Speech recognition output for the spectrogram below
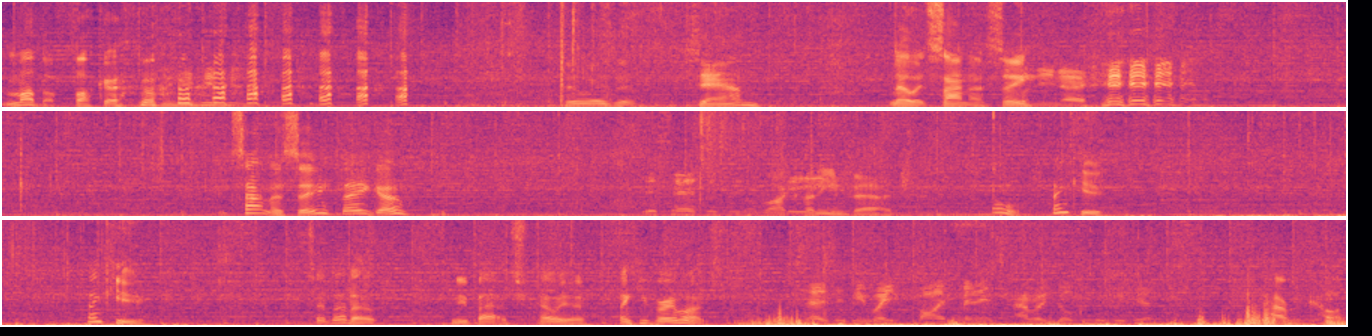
Motherfucker. Who is it? Sam? no, it's Santa, see? You know. It's Santa, see? There you go. this says this is Rock hunting badge. Oh, thank you. Thank you. Check that out. New badge. Hell yeah. Thank you very much. It says if you wait five minutes, Arrowdog will be here. Harry cock.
